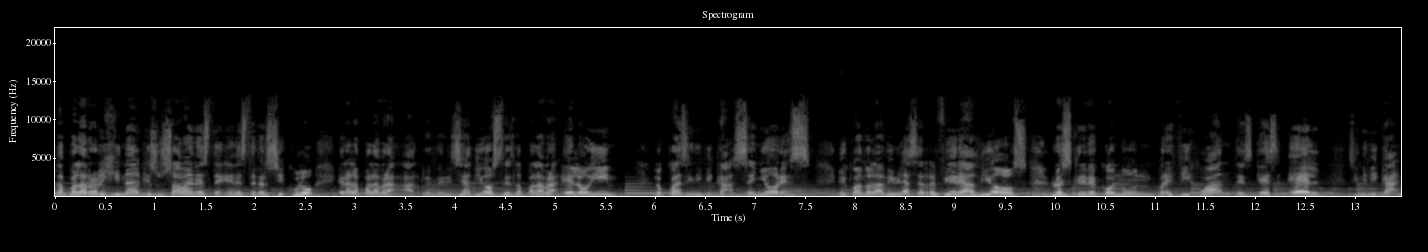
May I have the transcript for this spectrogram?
La palabra original que se usaba en este, en este versículo era la palabra referirse a dioses, la palabra Elohim lo cual significa señores. Y cuando la Biblia se refiere a Dios, lo escribe con un prefijo antes, que es Él. Significa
